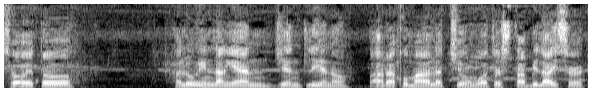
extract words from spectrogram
So ito, haluin lang yan gently ano, para kumalat yung water stabilizer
